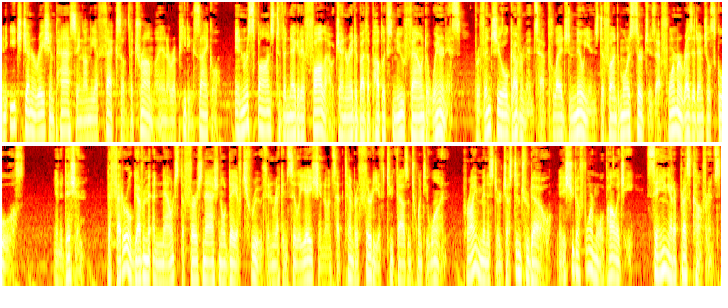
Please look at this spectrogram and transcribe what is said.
and each generation passing on the effects of the trauma in a repeating cycle. In response to the negative fallout generated by the public's newfound awareness, provincial governments have pledged millions to fund more searches at former residential schools. In addition, the federal government announced the first National Day of Truth and Reconciliation on September 30th, 2021. Prime Minister Justin Trudeau issued a formal apology saying at a press conference,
